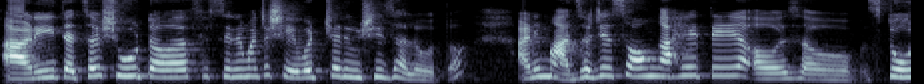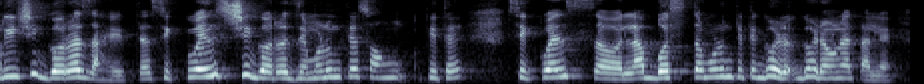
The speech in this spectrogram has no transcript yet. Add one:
आणि त्याचं शूट सिनेमाच्या शेवटच्या दिवशी झालं होतं. आणि माझं जे सॉन्ग आहे ते स्टोरीची गरज आहे. त्या सिक्वेन्सची गरज आहे म्हणून ते सॉन्ग तिथे सिक्वेन्सला बसतं म्हणून तिथे घड घडवण्यात आलं आहे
